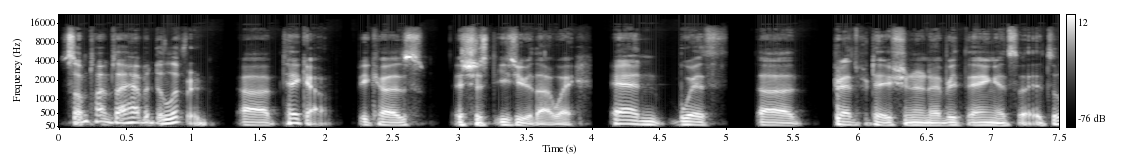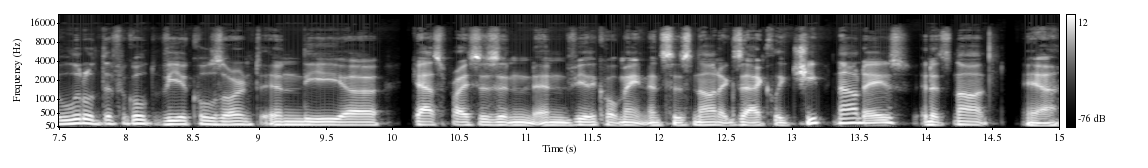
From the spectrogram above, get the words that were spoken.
sometimes I have it delivered, uh, takeout, because it's just easier that way. And with uh, transportation and everything, it's a, it's a little difficult. Vehicles aren't in the uh, gas prices and, and vehicle maintenance is not exactly cheap nowadays. And it's not, yeah.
